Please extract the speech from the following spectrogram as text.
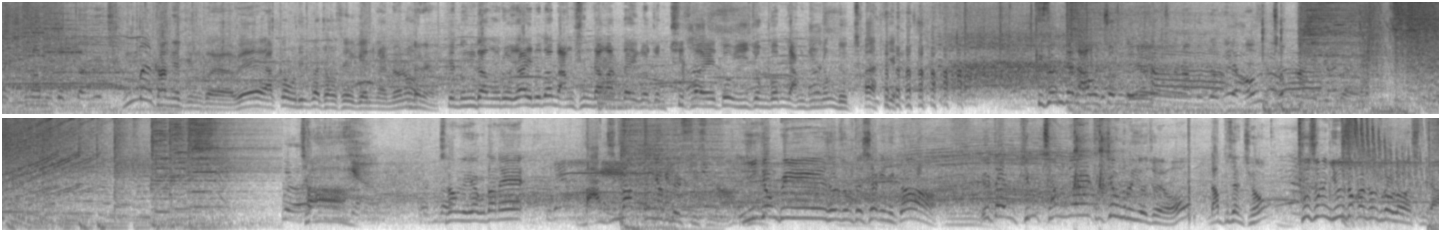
이나무 것단이 정말 강해진 거야. 왜 아까 우리가 저기서 얘기했냐면은 네네. 농담으로 야 이러다 망신당한다 이거 좀 치사해도 이종범 양준영 넣자. 그 소리가 나올 정도로 천하무적이 엄청 강해진 거야. 지난번 야구단의 마지막 공격이 될 수 있습니다. 이경필 선수부터 시작이니까 일단 김창렬, 탁재훈으로 이어져요. 나쁘지 않죠? 투수는 윤석환 선수가 올라왔습니다.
